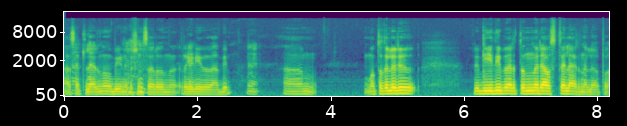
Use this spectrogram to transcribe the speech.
ആ സെറ്റിലായിരുന്നു ബി ഉണ്ണികൃഷ്ണൻ സാർ വന്ന് റെയ്ഡ് ചെയ്തത് ആദ്യം. മൊത്തത്തിലൊരു ഒരു ഭീതി പരത്തുന്ന ഒരു അവസ്ഥയിലായിരുന്നല്ലോ അപ്പോൾ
